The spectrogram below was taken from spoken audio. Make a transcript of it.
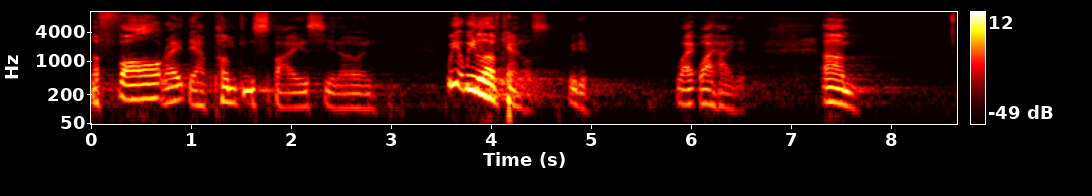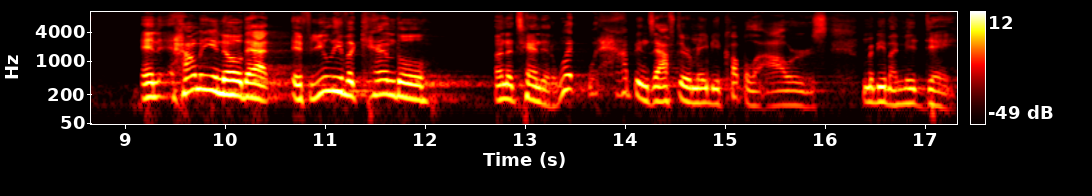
the fall, right? They have pumpkin spice, you know, and we we love candles. We do. Why, why hide it? Um, and how many of you know that if you leave a candle unattended, what, what happens after maybe a couple of hours, maybe by midday?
